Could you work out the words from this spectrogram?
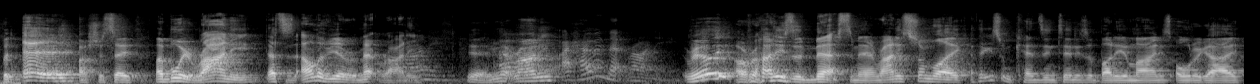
But Ed, I should say, my boy Ronnie. That's his, I don't know if you ever met Ronnie. Ronnie. Yeah, you met Ronnie? I haven't met Ronnie. Really? Oh, Ronnie's a mess, man. Ronnie's from like, I think he's from Kensington. He's a buddy of mine. He's an older guy.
